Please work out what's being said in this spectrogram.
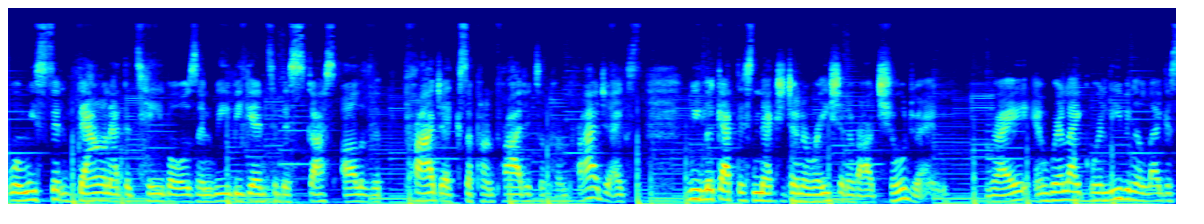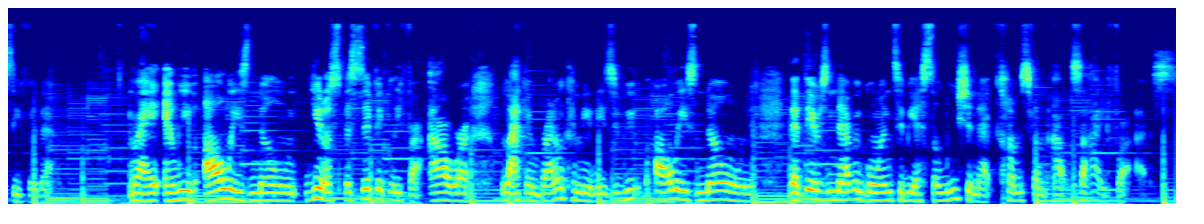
when we sit down at the tables and we begin to discuss all of the projects upon projects upon projects, we look at this next generation of our children, right? And we're like, we're leaving a legacy for them right and we've always known you know specifically for our black and brown communities we've always known that there's never going to be a solution that comes from outside for us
